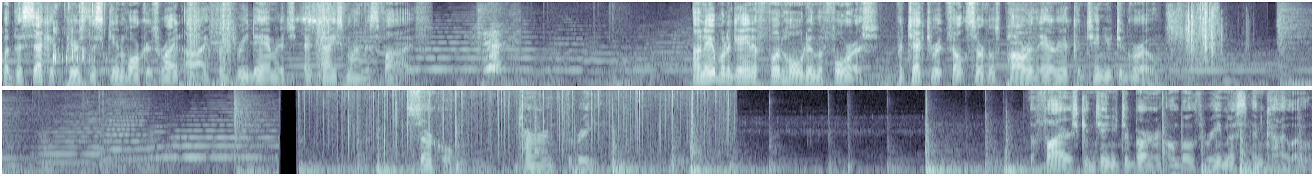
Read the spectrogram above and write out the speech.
but the second pierced the skinwalker's right eye for 3 damage at dice minus 5. Unable to gain a foothold in the forest, Protectorate felt Circle's power in the area continue to grow. Circle. Turn 3. The fires continued to burn on both Remus and Kylo.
